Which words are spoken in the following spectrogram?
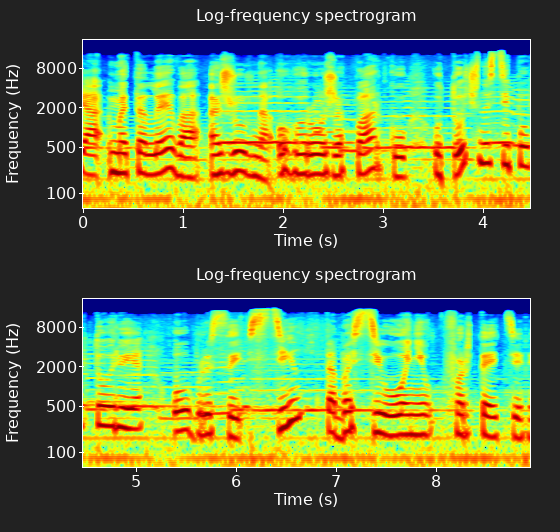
Ця металева ажурна огорожа парку у точності повторює обриси стін та бастіонів фортеці.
